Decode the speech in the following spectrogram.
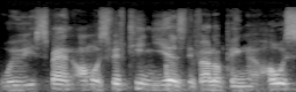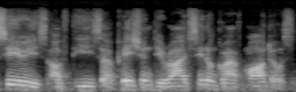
we spent almost 15 years developing a whole series of these uh, patient-derived xenograft models.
